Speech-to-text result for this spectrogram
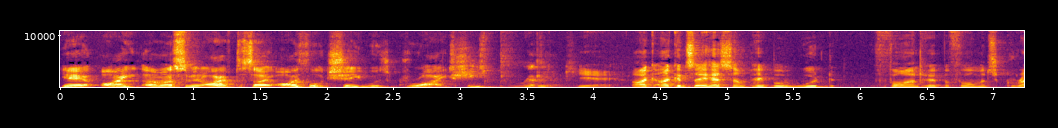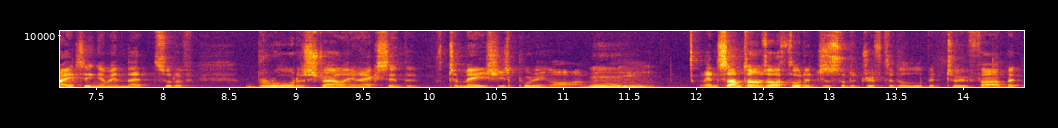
Yeah, I, I must admit, I have to say, I thought she was great. She's brilliant. Yeah. I, I can see how some people would find her performance grating. I mean, that sort of broad Australian accent that, to me, she's putting on. Mm. Mm. And sometimes I thought it just sort of drifted a little bit too far. But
